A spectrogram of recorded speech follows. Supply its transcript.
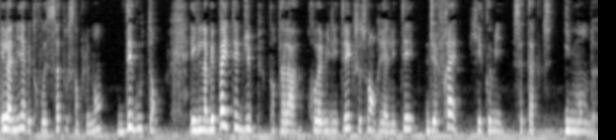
et l'ami avait trouvé ça tout simplement dégoûtant. Et il n'avait pas été dupe quant à la probabilité que ce soit en réalité Jeffrey qui ait commis cet acte immonde.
